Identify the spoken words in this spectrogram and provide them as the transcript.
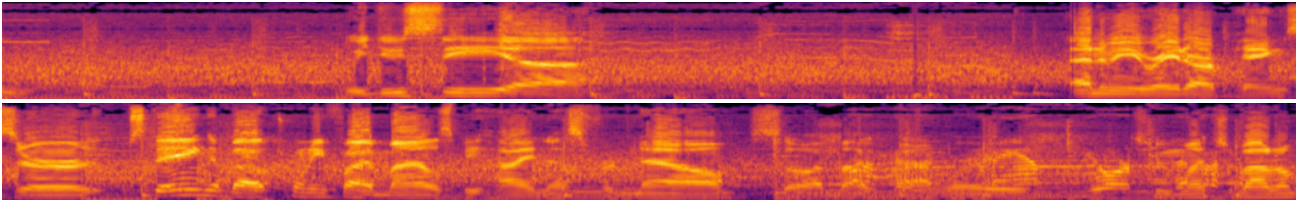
Ooh. We do see uh enemy radar pings. They're staying about 25 miles behind us for now, so I'm not gonna worry too much about them.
